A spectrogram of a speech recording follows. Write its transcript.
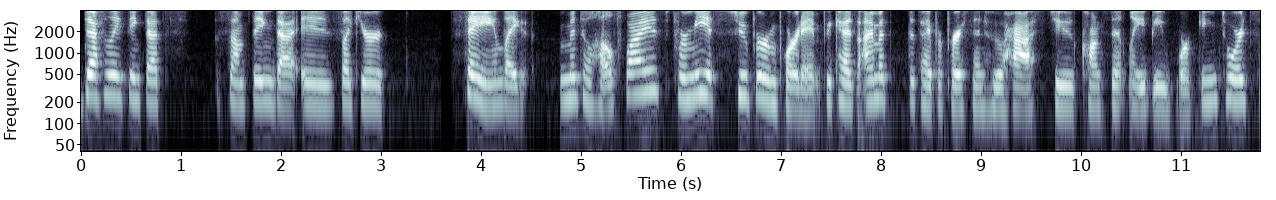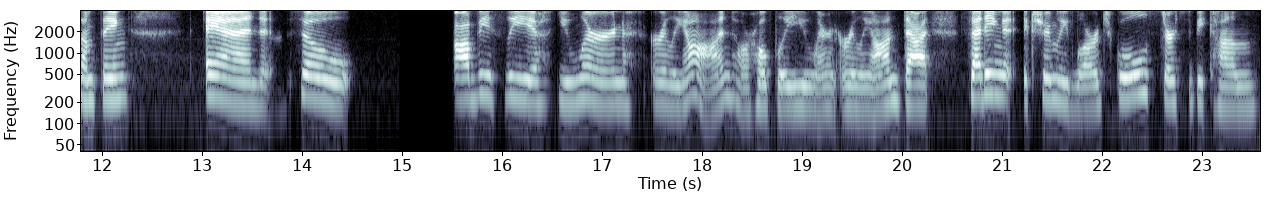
definitely think that's something that is like you're saying like mental health wise for me it's super important because I'm a, the type of person who has to constantly be working towards something. And so obviously you learn early on or hopefully you learn early on that setting extremely large goals starts to become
